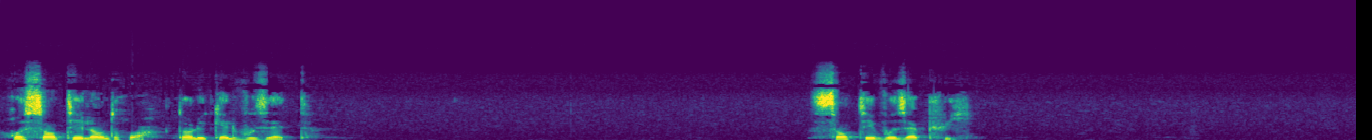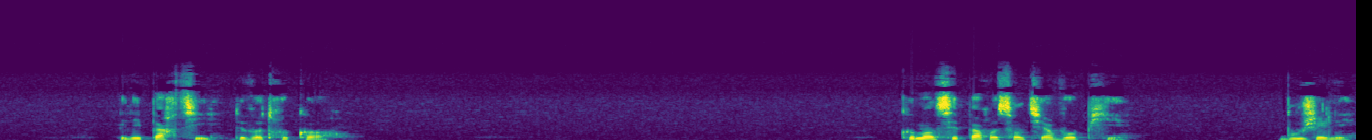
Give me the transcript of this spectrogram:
Ressentez l'endroit dans lequel vous êtes. Sentez vos appuis et les parties de votre corps. Commencez par ressentir vos pieds. Bougez-les.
